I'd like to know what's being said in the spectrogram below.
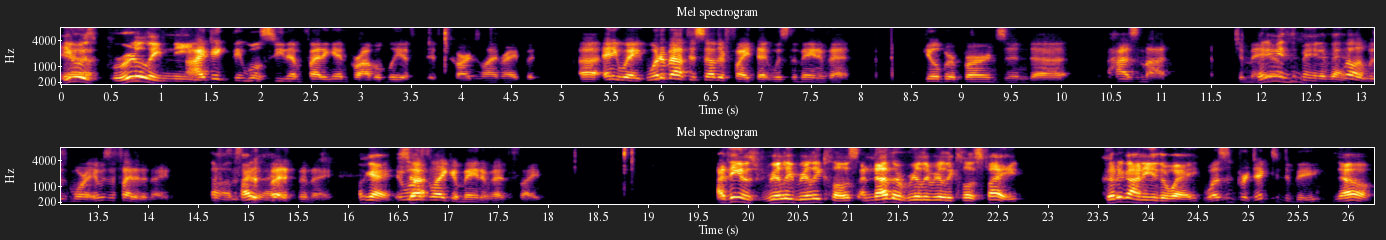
He was brutally neat. I think that we'll see them fight again, probably if, if the cards line right. But uh, anyway, what about this other fight that was the main event? Gilbert Burns and uh, Hamzat Chimaev. what do you mean the main event? Well, it was more. It was the fight of the night. Oh, fight of the night. of the night. okay, It so was like a main event fight. I think it was really, really close. Another really, really close fight. Could have gone either way. Wasn't predicted to be, No,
